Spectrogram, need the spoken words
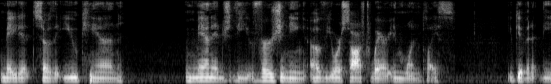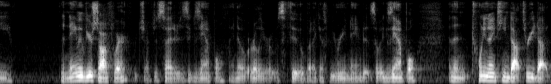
made it so that you can manage the versioning of your software in one place. You've given it the the name of your software, which I've decided is example. I know earlier it was foo, but I guess we renamed it. So example. And then 2019.3.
